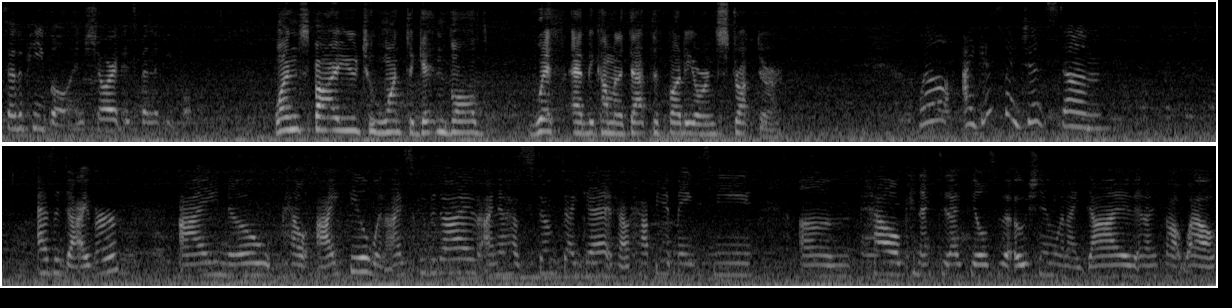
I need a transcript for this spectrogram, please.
So the people, in short, it's been the people. What inspired you to want to get involved with and become an adaptive buddy or instructor? Well, I guess I just, um, as a diver, I know how I feel when I scuba dive. I know how stoked I get, how happy it makes me, um, how connected I feel to the ocean when I dive. And I thought, wow,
